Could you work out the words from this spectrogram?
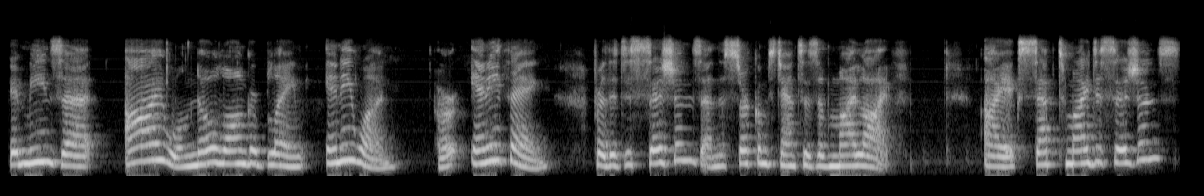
It means that I will no longer blame anyone or anything for the decisions and the circumstances of my life. I accept my decisions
